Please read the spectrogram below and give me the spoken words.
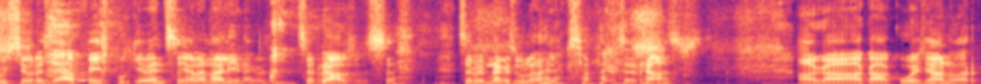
kusjuures jah, Facebooki events ei ole nali nagu, see on reaalsus. see võib nagu sulle naljakas olla, aga see on reaalsus. aga, aga kuues jaanuar,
